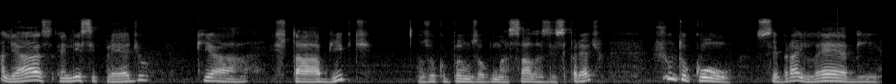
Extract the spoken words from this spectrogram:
Aliás, é nesse prédio que a, está a BIPT, nós ocupamos algumas salas desse prédio, junto com Sebrae Lab,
